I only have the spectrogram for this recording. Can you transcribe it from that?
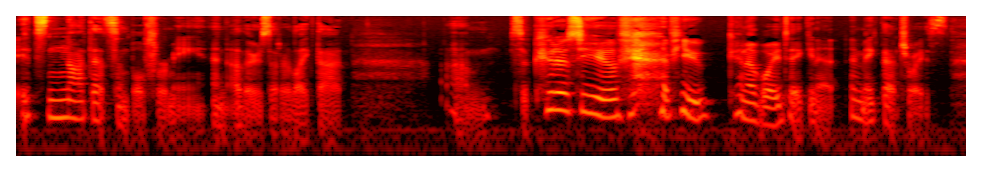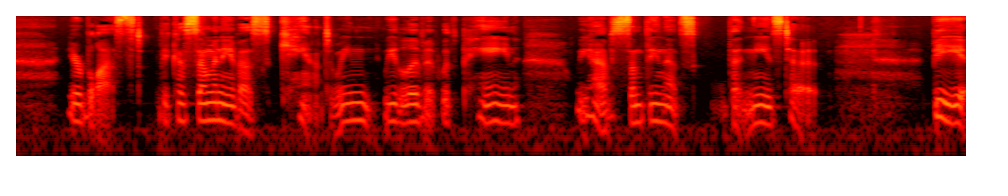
it's not that simple for me and others that are like that. Um, so kudos to you if, if you can avoid taking it and make that choice. You're blessed because so many of us can't. We we live it with pain. We have something that's that needs to be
